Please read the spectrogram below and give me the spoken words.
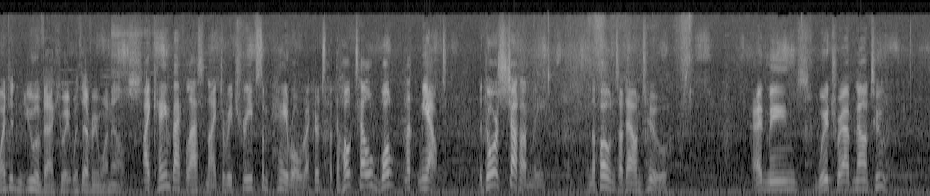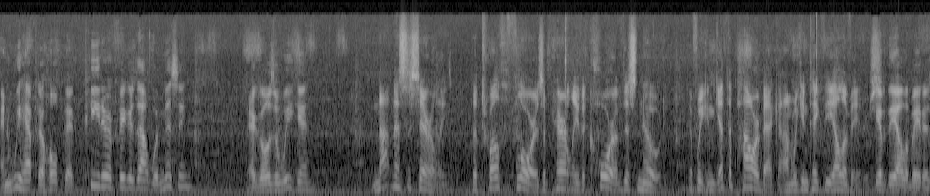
Why didn't you evacuate with everyone else? I came back last night to retrieve some payroll records, but the hotel won't let me out. The door's shut on me, and the phones are down too. That means we're trapped now, too. And we have to hope that Peter figures out we're missing. There goes a weekend. Not necessarily. The 12th floor is apparently the core of this node. If we can get the power back on, we can take the elevators. If the elevators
